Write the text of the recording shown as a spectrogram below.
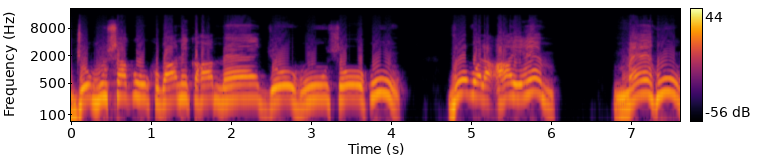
जो मूसा को खुदा ने कहा, मैं जो हूँ, सो हूँ। वो बोला आई एम मैं हूँ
